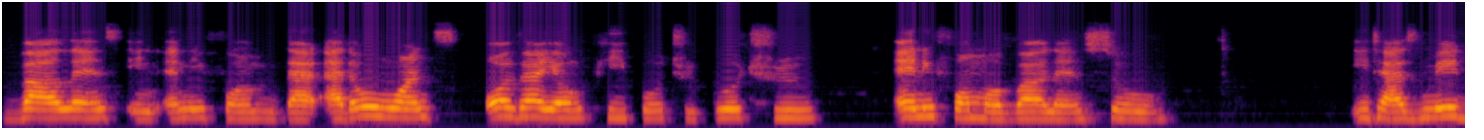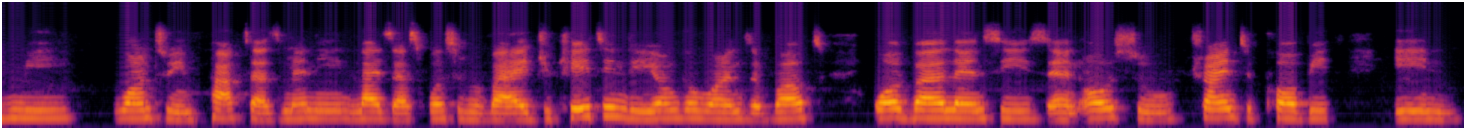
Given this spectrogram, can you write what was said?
violence in any form that I don't want other young people to go through any form of violence. So it has made me want to impact as many lives as possible by educating the younger ones about what violence is and also trying to curb it in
